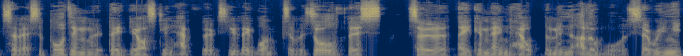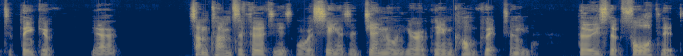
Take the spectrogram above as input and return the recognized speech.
so they're supporting the, the Austrian Habsburgs who they want to resolve this, so that they can then help them in other wars. So we need to think of, you know, sometimes the Thirty Years' War is seen as a general European conflict, and those that fought it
